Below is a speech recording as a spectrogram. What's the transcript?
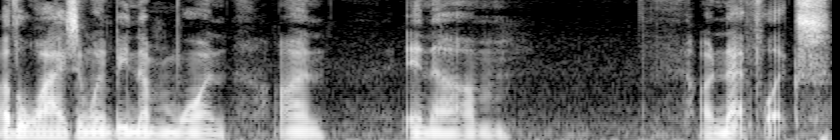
Otherwise, it wouldn't be number one on in um on Netflix.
